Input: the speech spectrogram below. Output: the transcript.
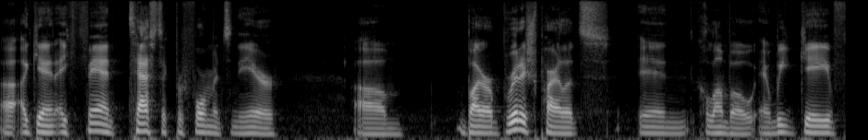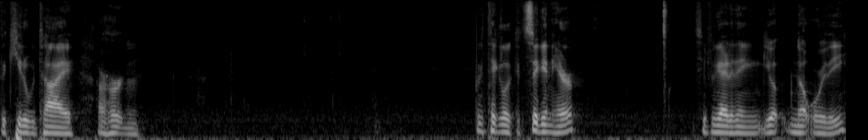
Uh, again, a fantastic performance in the air um, by our British pilots in Colombo, and we gave the Kido Butai a hurting. We can take a look at SIGINT here. See if we got anything noteworthy.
